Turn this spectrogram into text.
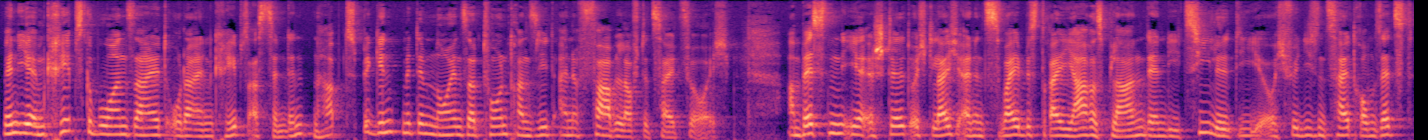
Wenn ihr im Krebs geboren seid oder einen Krebsaszendenten habt, beginnt mit dem neuen Saturn-Transit eine fabelhafte Zeit für euch. Am besten, ihr erstellt euch gleich einen zwei bis drei Jahresplan, denn die Ziele, die ihr euch für diesen Zeitraum setzt,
